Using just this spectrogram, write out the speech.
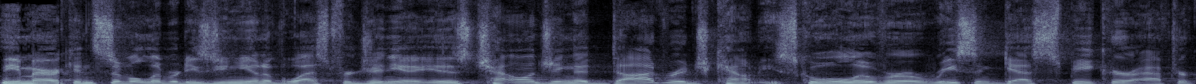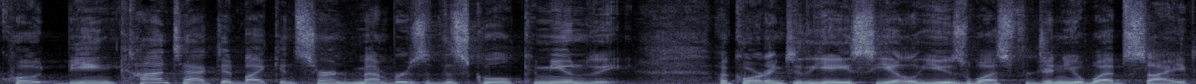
The American Civil Liberties Union of West Virginia is challenging a Doddridge County school over a recent guest speaker after, quote, being contacted by concerned members of the school community. According to the ACLU's West Virginia website,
